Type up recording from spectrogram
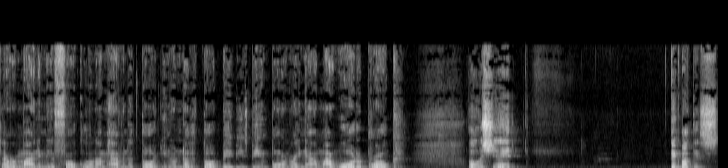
That reminded me of folklore, and I'm having a thought. You know, another thought baby is being born right now. My water broke. Oh shit. Think about this.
